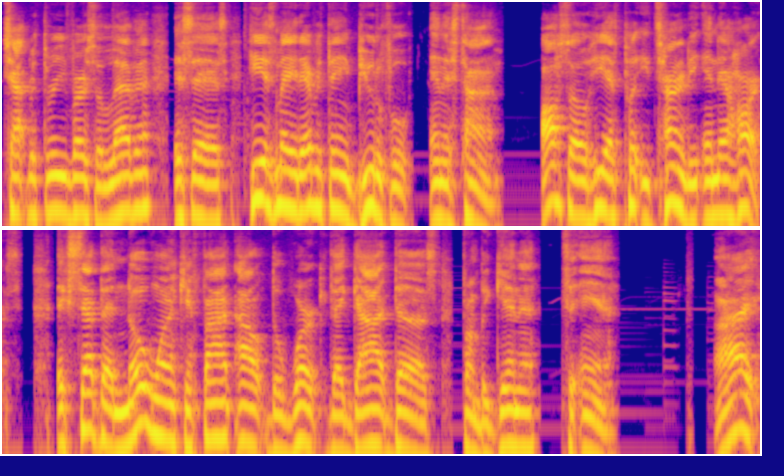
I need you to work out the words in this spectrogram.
chapter 3, verse 11. It says, He has made everything beautiful in its time. Also, he has put eternity in their hearts, except that no one can find out the work that God does from beginning to end. All right.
